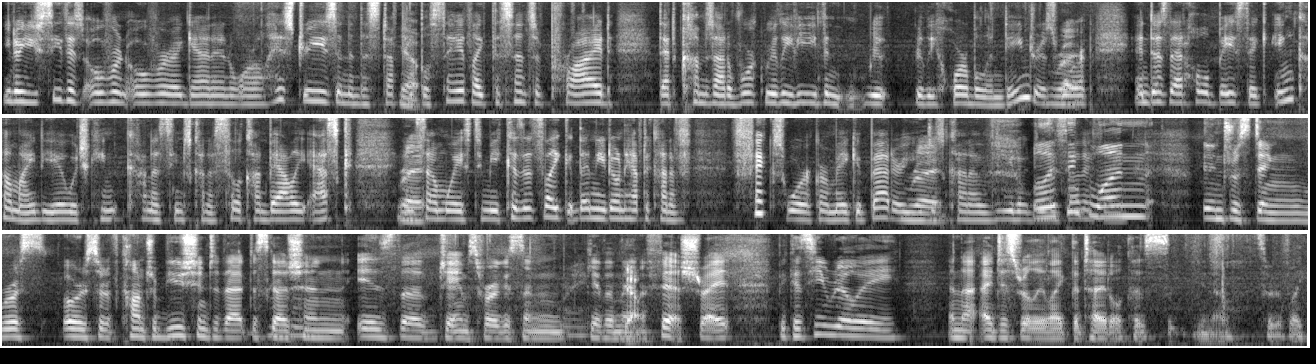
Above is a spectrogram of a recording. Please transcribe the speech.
you know, you see this over and over again in oral histories and in the stuff Yeah. people say, like the sense of pride that comes out of work, really even re- really horrible and dangerous Right. work, and does that whole basic income idea, which kind of seems kind of Silicon Valley esque in some ways to me, because it's like then you don't have to kind of fix work or make it better. You Right. just kind of you know. Well, do I this think other thing. one interesting res- or sort of contribution to that discussion Mm-hmm. is the James Ferguson Right. "Give a Man Yeah. a Fish," right? Because he really, and I I just really like the title because you know, sort of like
